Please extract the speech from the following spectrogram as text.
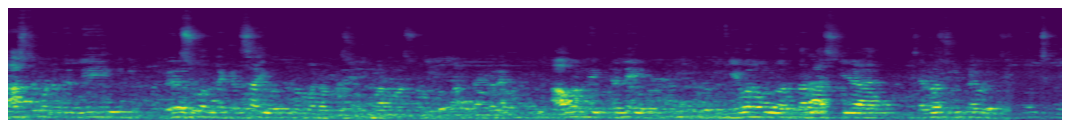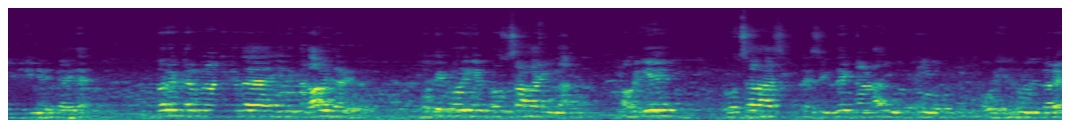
ರಾಷ್ಟ್ರ ಮಟ್ಟದಲ್ಲಿ ಬೆಳೆಸುವಂತ ಕೆಲಸ ಇವತ್ತು ನಮ್ಮ ಡಾಕ್ಟರ್ ಶಿವಕುಮಾರ ಮಹಾಸ್ವಾಮಿಗಳು ಮಾಡ್ತಾ ಇದ್ದಾರೆ. ಆ ಒಂದು ನಿಟ್ಟಿನಲ್ಲಿ ಇವತ್ತು ಕೇವಲ ಒಂದು ಅಂತಾರಾಷ್ಟ್ರೀಯ ಚಲನಚಿತ್ರ ನಡೀತಾ ಇದೆ. ಉತ್ತರ ಕರ್ನಾಟಕದ ಏನು ಕಲಾವಿದರಿದ್ದಾರೆ, ಬಹುತೇಕ ಅವರಿಗೆ ಪ್ರೋತ್ಸಾಹ ಇಲ್ಲ. ಅವರಿಗೆ ಪ್ರೋತ್ಸಾಹ ಸಿಕ್ಕರೆ ಸಿಗದೆ ಕಾರಣ ಇವತ್ತು ಅವರು ಹಿಂದುಳಿದಿದ್ದಾರೆ.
